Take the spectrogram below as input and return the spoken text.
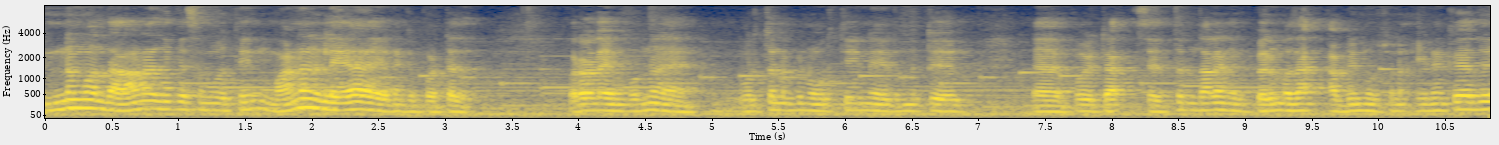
இன்னமும் அந்த ஆணாதிக்க சமூகத்தின் மனநிலையாக எனக்கு பட்டது. பரவாயில்ல என் பொண்ணு ஒருத்தனுக்குன்னு ஒருத்தின்னு இருந்துட்டு போயிட்டா. செத்துருந்தாலும் எனக்கு பெருமை தான் அப்படின்னு சொன்னேன் எனக்கு அது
